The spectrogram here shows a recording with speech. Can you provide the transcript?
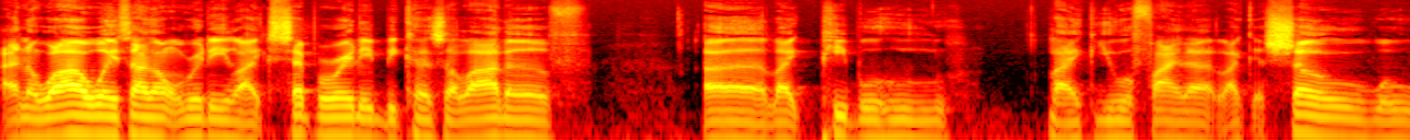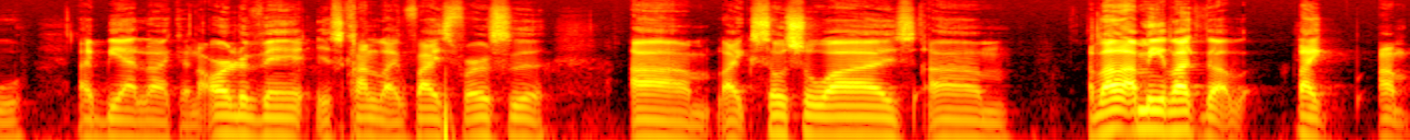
I know a lot of ways I don't really like separate it because a lot of uh like people who like you will find out like a show will like be at like an art event. It's kind of like vice versa. Um, like social wise, um, a lot. I mean, like the like um,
